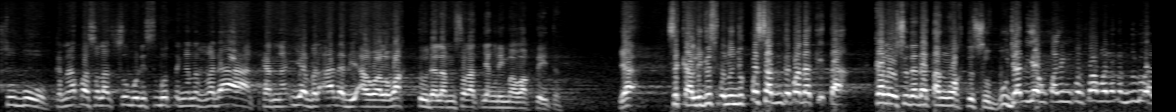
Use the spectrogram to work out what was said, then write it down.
subuh? Kenapa salat subuh disebut dengan ghadat? Karena ia berada di awal waktu dalam salat yang lima waktu itu. Ya, sekaligus menunjuk pesan kepada kita. Kalau sudah datang waktu subuh, jadi yang paling pertama datang duluan.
